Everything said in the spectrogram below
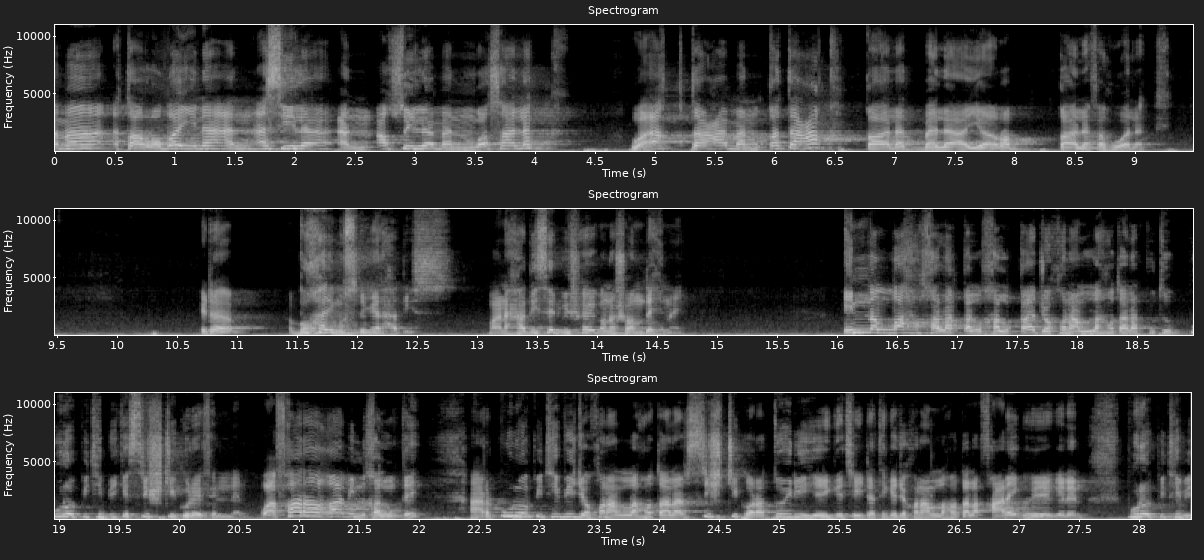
اما ترضين ان اسل ان اصل من وصلك وأقطع من قطعك قالت بلى يا رب قال فهو لك এটা বুখারী মুসলিমের হাদিস মানে হাদিসের বিষয়ে কোনো সন্দেহ নাই ইন্নাল্লাহ খালাকাল খালকা যখন আল্লাহ তালা পুরো পৃথিবীকে সৃষ্টি করে ফেললেন ওয়াফারাগা মিন খালকে আর পুরো পৃথিবী যখন আল্লাহ তালার সৃষ্টি করা তৈরি হয়ে গেছে এটা থেকে যখন আল্লাহ তালা ফারেক হয়ে গেলেন পুরো পৃথিবী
